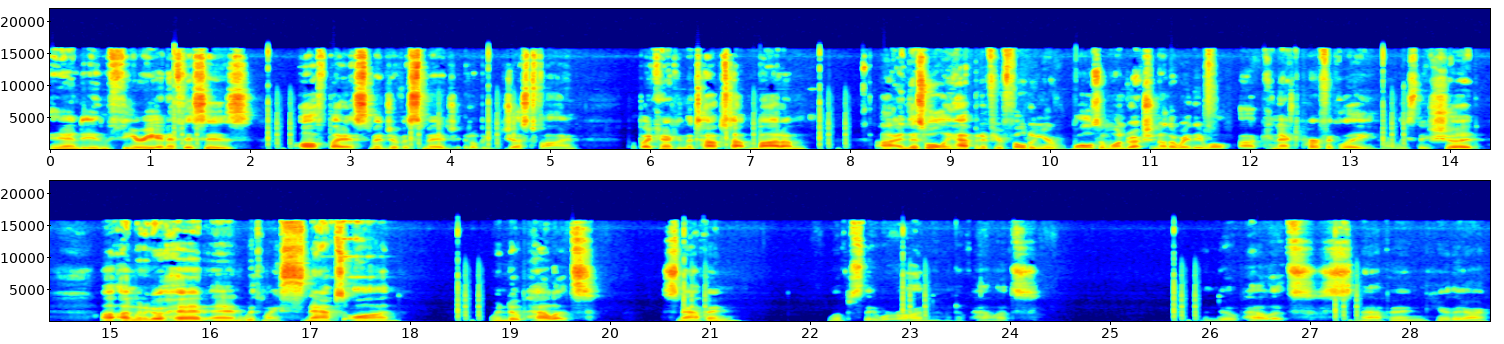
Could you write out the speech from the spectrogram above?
And in theory, and if this is off by a smidge of a smidge, it'll be just fine. But by connecting the tops, top and bottom, uh, and this will only happen if you're folding your walls in one direction. Another way they will uh, connect perfectly, or at least they should. Uh, I'm going to go ahead and with my snaps on, window palettes snapping. Whoops, they were on. Window palettes. Window palettes snapping. Here they are.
